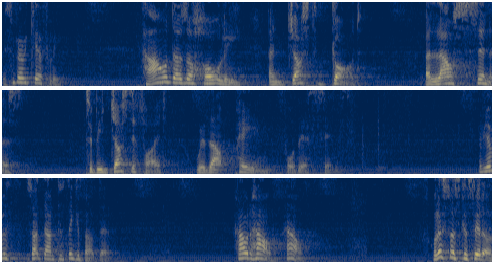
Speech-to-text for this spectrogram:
listen very carefully, how does a holy and just God allow sinners to be justified without paying for their sins? Have you ever sat down to think about that? How? How? How? Well, let's first consider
